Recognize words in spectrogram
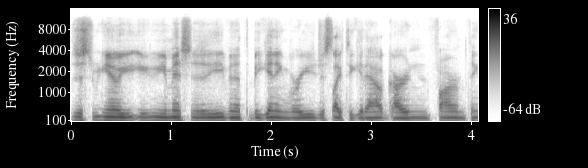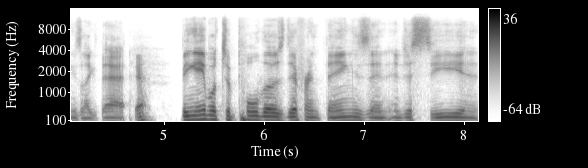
just you know you, you mentioned it even at the beginning where you just like to get out, garden, farm, things like that. Yeah. Being able to pull those different things and, and just see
